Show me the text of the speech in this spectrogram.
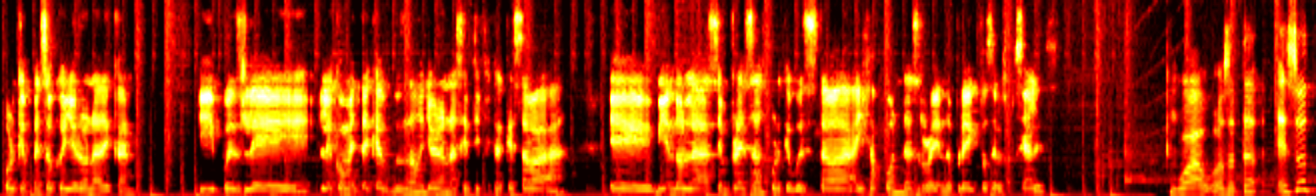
porque pensó que yo era una decán. Y pues le, le comenté que pues, no, yo era una científica que estaba eh, viendo las empresas porque pues estaba ahí Japón desarrollando proyectos aeroespaciales. Wow, o sea, ¿eso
